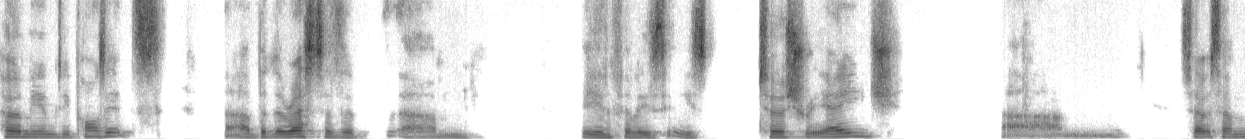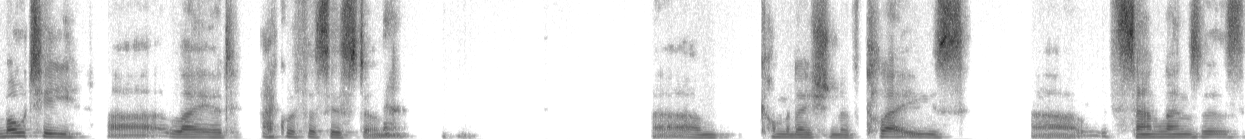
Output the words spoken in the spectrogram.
Permian deposits, uh, but the rest of the um, the infill is, is tertiary age. Um, so it's a multi-layered aquifer system, um, combination of clays uh, with sand lenses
